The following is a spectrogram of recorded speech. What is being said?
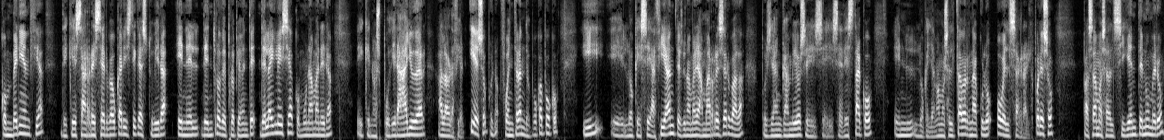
conveniencia de que esa reserva eucarística estuviera en el dentro de propiamente de la Iglesia como una manera y que nos pudiera ayudar a la oración. Y eso, bueno, fue entrando poco a poco y eh, lo que se hacía antes de una manera más reservada, pues ya en cambio se, se, destacó en lo que llamamos el tabernáculo o el sagrario. Por eso pasamos al siguiente número,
